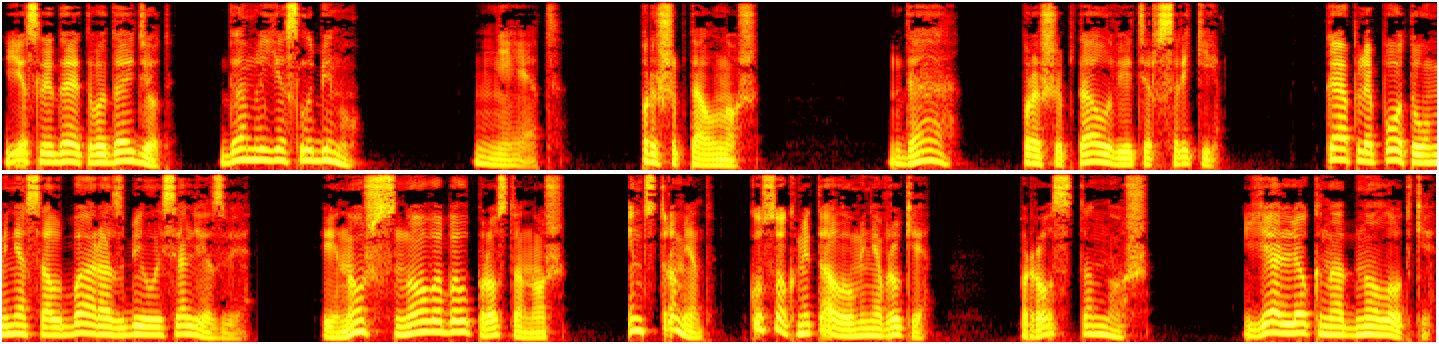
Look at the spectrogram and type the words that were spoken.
Если до этого дойдет, дам ли я слабину? Нет, прошептал нож. Да, прошептал ветер с реки. Капля пота у меня со лба разбилась о лезвие. И нож снова был просто нож. Инструмент, кусок металла у меня в руке. Просто нож. Я лег на дно лодки.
